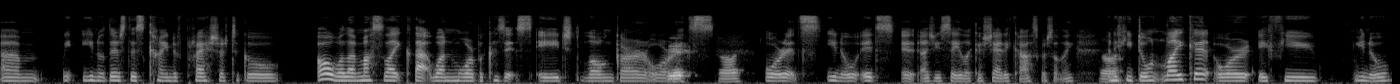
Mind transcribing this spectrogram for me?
um, you know, there's this kind of pressure to go, oh well, I must like that one more because it's aged longer, or Yeah, it's, aye, or it's, you know, it's it, as you say, like a sherry cask or something. And if you don't like it, or if you, you know,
